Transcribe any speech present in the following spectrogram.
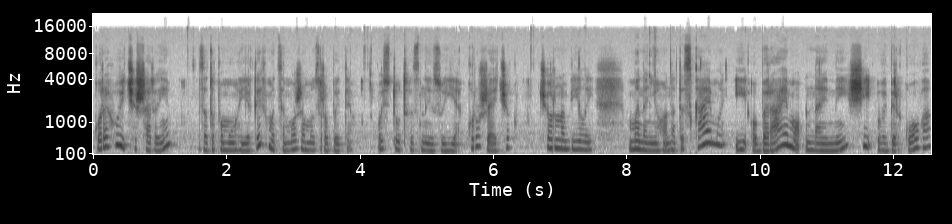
коригуючі шари, за допомогою яких ми це можемо зробити. Ось тут знизу є кружечок чорно-білий. Ми на нього натискаємо і обираємо найнижчий вибіркова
